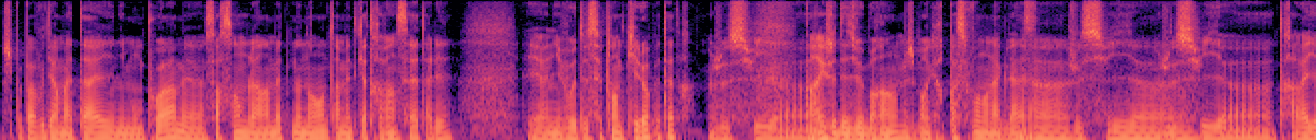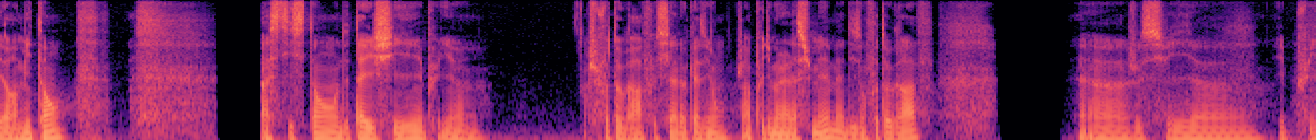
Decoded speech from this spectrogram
Je peux pas vous dire ma taille ni mon poids, mais ça ressemble à 1m90, 1m87, allez. Et au niveau de 70 kilos peut-être? Je suis. euh, pareil que j'ai des yeux bruns, mais je me regarde pas souvent dans la glace. Euh, je suis, euh, je suis euh, travailleur mi-temps, assistant de tai chi, et puis je suis photographe aussi à l'occasion. J'ai un peu du mal à l'assumer, mais disons photographe. Je suis. et puis.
